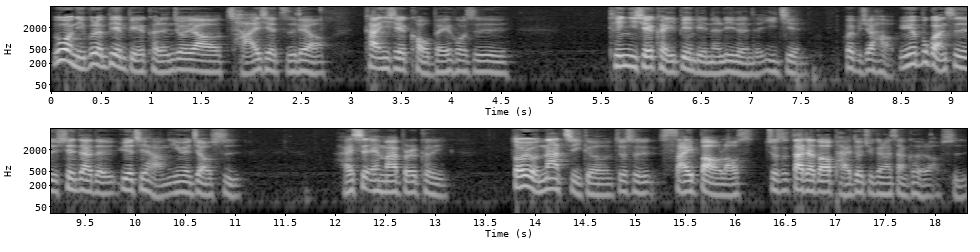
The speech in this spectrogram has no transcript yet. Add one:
如果你不能辨别，可能就要查一些资料，看一些口碑或是。听一些可以辨别能力的人的意见会比较好，因为不管是现在的乐器行、音乐教室，还是 MI Berkeley，都有那几个就是塞爆老师，就是大家都要排队去跟他上课的老师。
